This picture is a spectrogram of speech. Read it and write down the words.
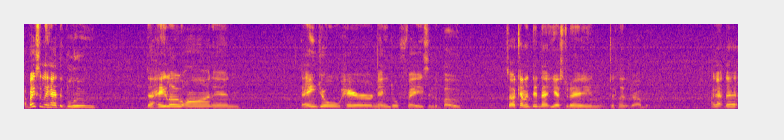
I basically had to glue the halo on and the angel hair and the angel face and the bow. So I kind of did that yesterday and just let it dry, but I got that.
